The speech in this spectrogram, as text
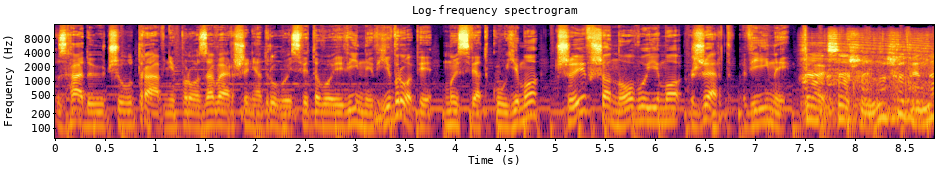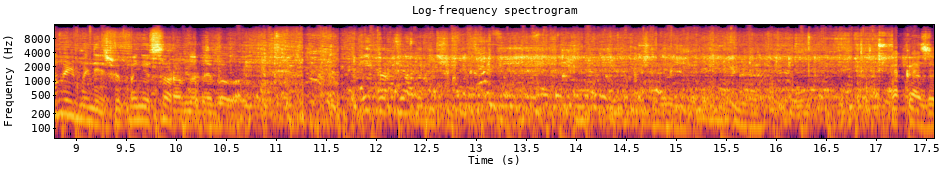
згадуючи у травні про завершення Другої світової війни в Європі, ми святкуємо чи вшановуємо жертв війни. Так, Саша, ну що ти, налий мені, щоб мені соромно не було. Віктор Федорович. ж?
